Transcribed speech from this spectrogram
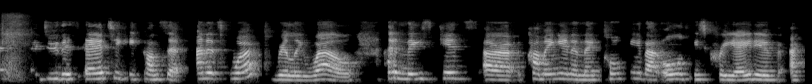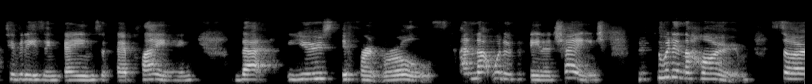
they, they, do this air Tiggy concept, and it's worked really well. And these kids are coming in and they're talking about all of these creative activities and games that they're playing that use different rules, and that would have been a change. But do it in the home, so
